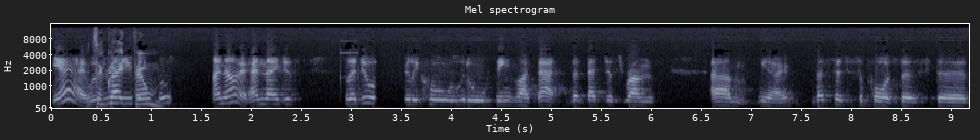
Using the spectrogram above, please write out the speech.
Yeah, it it's was a great really, film. Really cool. I know, and they just so they do really cool little things like that. That that just runs. Um, you know, that just supports the, the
